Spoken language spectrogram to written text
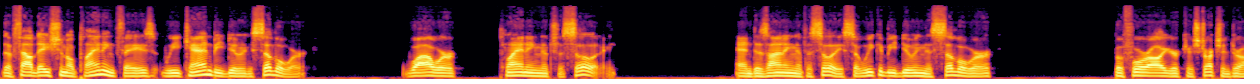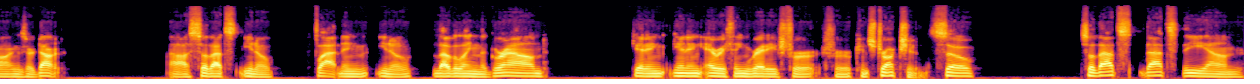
the foundational planning phase, we can be doing civil work while we're planning the facility and designing the facility. So we could be doing the civil work before all your construction drawings are done. Uh, so that's you know flattening, you know, leveling the ground, getting getting everything ready for for construction. So so that's that's the um,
